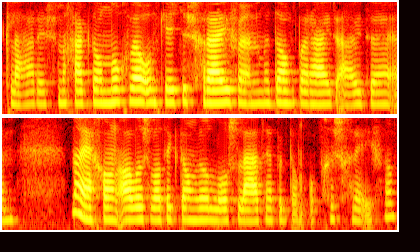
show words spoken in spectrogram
klaar is. En dan ga ik dan nog wel een keertje schrijven en mijn dankbaarheid uiten. En nou ja, gewoon alles wat ik dan wil loslaten, heb ik dan opgeschreven.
